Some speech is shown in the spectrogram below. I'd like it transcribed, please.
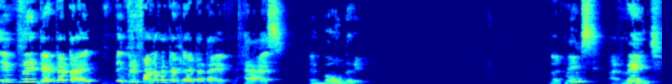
every data type every fundamental data type has a boundary. That means a range.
